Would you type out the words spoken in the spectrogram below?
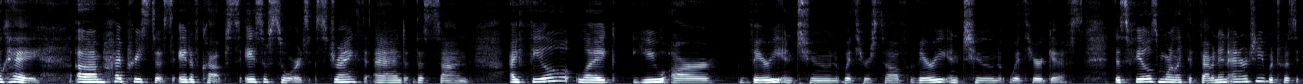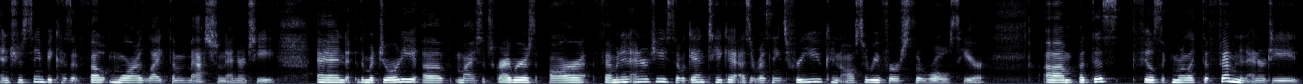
Okay, um, High Priestess, Eight of Cups, Ace of Swords, Strength, and the Sun. I feel like you are very in tune with yourself, very in tune with your gifts. This feels more like the feminine energy, which was interesting because it felt more like the masculine energy. And the majority of my subscribers are feminine energy. So, again, take it as it resonates for you. You can also reverse the roles here. Um, but this feels like more like the feminine energy,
